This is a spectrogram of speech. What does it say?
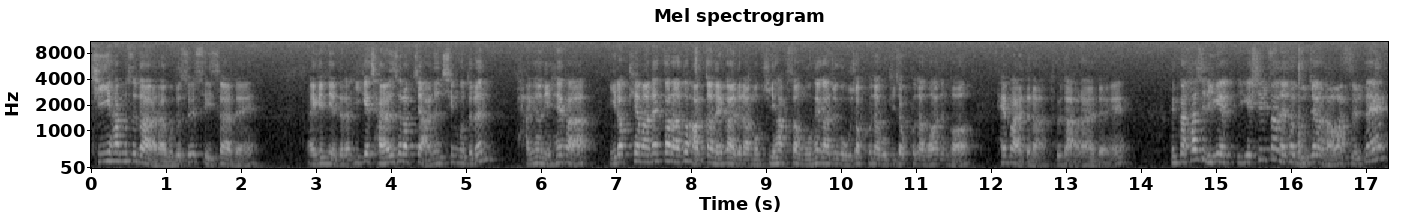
기함수다라고도 쓸 수 있어야 돼. 알겠니 얘들아? 이게 자연스럽지 않은 친구들은 당연히 해봐. 이렇게만 했더라도 아까 내가 얘들아 뭐 기합성 뭐 해가지고 우적분하고 기적분하고 하는 거 해봐 얘들아. 둘 다 알아야 돼. 그러니까 사실 이게 이게 실전에서 문제가 나왔을 때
